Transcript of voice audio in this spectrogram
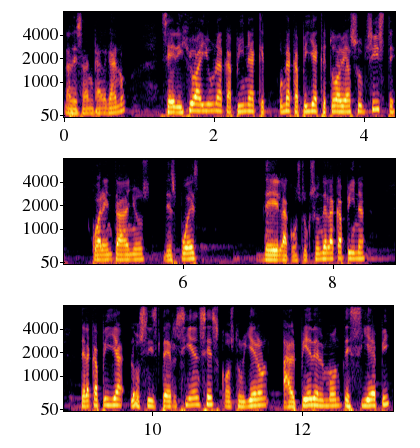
la de San Galgano, se erigió ahí una, que, una capilla que todavía subsiste. 40 años después de la construcción de la capina, de la capilla, los cistercienses construyeron al pie del monte Siepi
